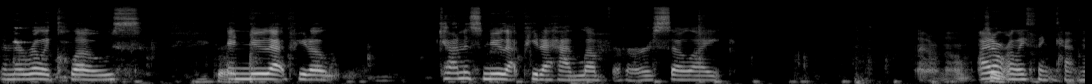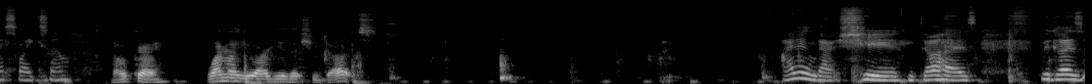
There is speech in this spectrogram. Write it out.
and they're really close, Okay. and knew that Peeta. Katniss knew that Peeta had love for her, so like. I don't know. I don't really think Katniss likes him. Okay. Why might you argue that she does? I think that she does because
